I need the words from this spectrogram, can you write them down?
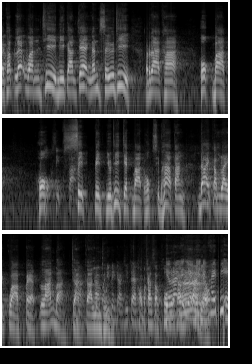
นะครับ และวันที่มีการแจ้งนั้นซื้อที่ราคา 6 บาท 60 ปิดอยู่ที่ 7 บาท 65 ตังค์ได้กำไรกว่า 8 ล้านบาทจากการลงคบทุอันนี้เป็นการชี้แจงของประกันสังคมเดี๋ยวนะรายครับละเอียดเนี่ยแต่เดี๋ยวให้พี่เอ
